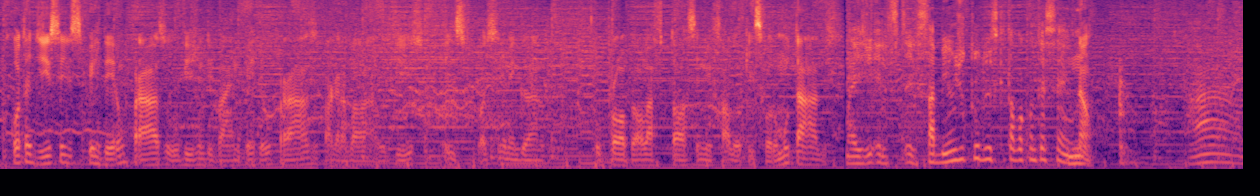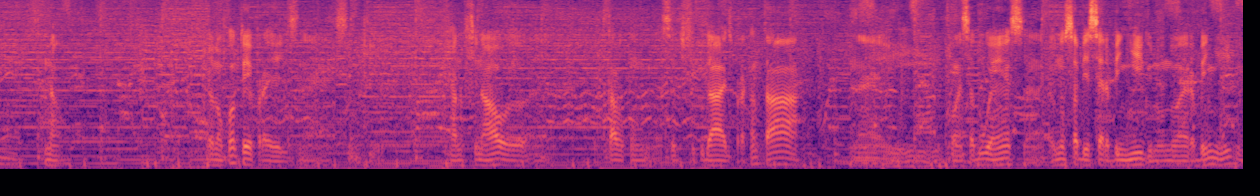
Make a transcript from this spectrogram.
Por conta disso, eles perderam o prazo, o Vision Divine perdeu o prazo para gravar o disco. Eles, se não me engano, o próprio Olaf Thorsen me falou que eles foram multados. Mas eles, eles sabiam de tudo isso que estava acontecendo. Não, Ah, não. Eu não contei para eles, né? Assim que já no final eu, né, eu tava com essa dificuldade para cantar, né? E com essa doença, eu não sabia se era benigno ou não era benigno.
